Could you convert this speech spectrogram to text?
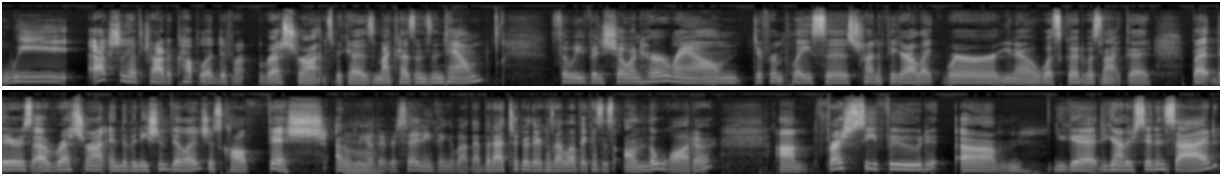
we actually have tried a couple of different restaurants because my cousin's in town. So we've been showing her around different places, trying to figure out like where, you know, what's good, what's not good. But there's a restaurant in the Venetian Village. It's called Fish. I don't think I've ever said anything about that, but I took her there because I love it because it's on the water. Um, fresh seafood. Um, you get you can either sit inside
